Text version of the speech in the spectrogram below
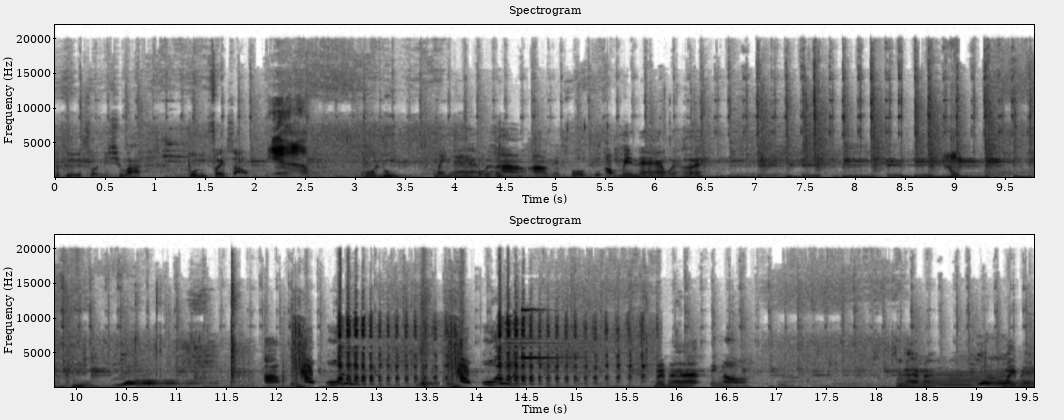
ก็คือส่วนที่ชื่อว่าปุ้นเฟยเสาโอ้นุ่มไม่แน่เว้ยเฮ้ย อ้าวอ้าวพี่ฟุ๊กเอาไม่แน่เว้ยเฮ้ยหืมอ้าวอ้าวอุ้ย อ้าวอุ้ยไม่แพ้ จริงเหรอแพ้ไหมไม่แพ้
